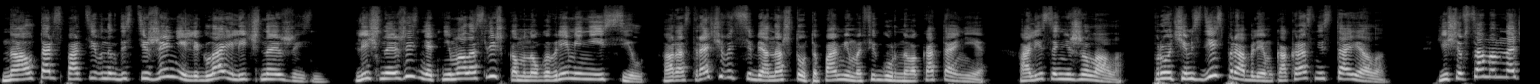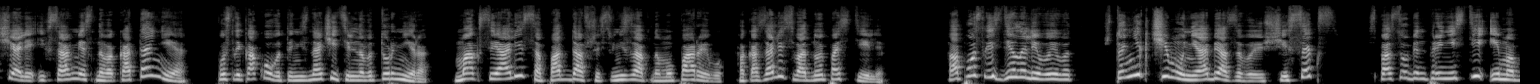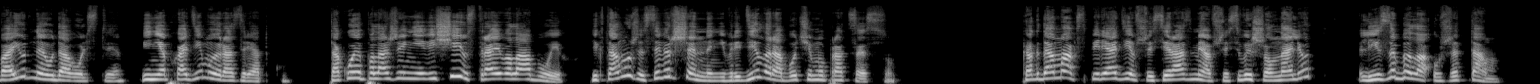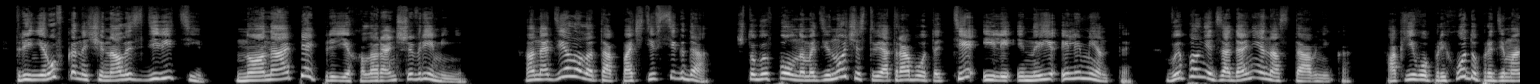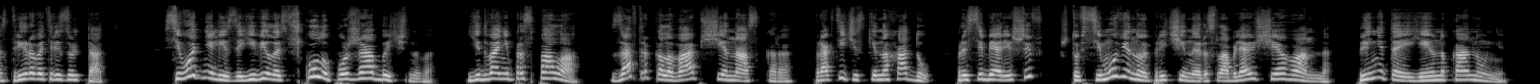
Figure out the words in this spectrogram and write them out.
На алтарь спортивных достижений легла и личная жизнь. Личная жизнь отнимала слишком много времени и сил, а растрачивать себя на что-то помимо фигурного катания Алиса не желала. Впрочем, здесь проблем как раз не стояло. Еще в самом начале их совместного катания, после какого-то незначительного турнира, Макс и Алиса, поддавшись внезапному порыву, оказались в одной постели. А после сделали вывод, что ни к чему не обязывающий секс способен принести им обоюдное удовольствие и необходимую разрядку. Такое положение вещей устраивало обоих и к тому же совершенно не вредило рабочему процессу. Когда Макс, переодевшись и размявшись, вышел на лед, Лиза была уже там. Тренировка начиналась с девяти, но она опять приехала раньше времени. Она делала так почти всегда, чтобы в полном одиночестве отработать те или иные элементы, выполнить задание наставника, а к его приходу продемонстрировать результат. Сегодня Лиза явилась в школу позже обычного, едва не проспала, завтракала вообще наскоро, практически на ходу, про себя решив, что всему виной причиной расслабляющая ванна, принятая ею накануне.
